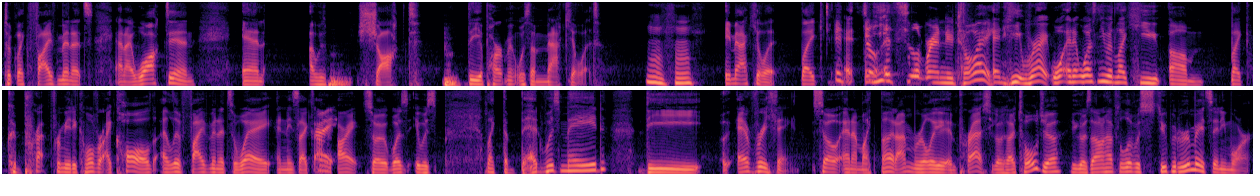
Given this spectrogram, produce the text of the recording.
Took like five minutes. And I walked in and I was shocked. The apartment was immaculate. Immaculate. Like, It's, and- and still, he- it's still a brand new toy. and he right well, and it wasn't even like he um like could prep for me to come over. I called. I live five minutes away, and he's like, Right. "All right." So it was it was like the bed was made, the everything. So and I'm like, "Bud, I'm really impressed." He goes, "I told you." He goes, "I don't have to live with stupid roommates anymore."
